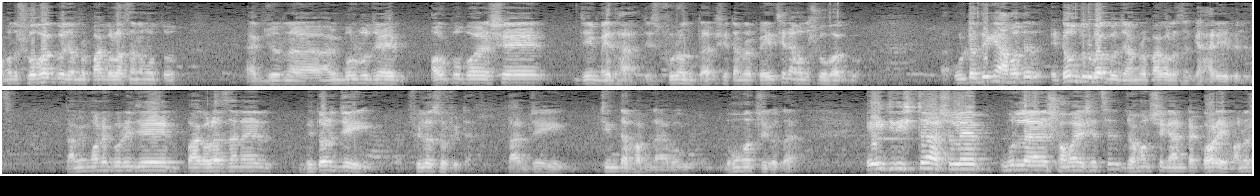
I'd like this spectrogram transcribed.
আমাদের সৌভাগ্য যে আমরা পাগল হাসানের মতো একজন আমি বলব যে অল্প বয়সে যে মেধা, যে স্ফুরন্তার সেটা আমরা পেয়েছি না, আমাদের সৌভাগ্য। উল্টো দিকে আমাদের এটাও দুর্ভাগ্য যে আমরা পাগল হাসানকে হারিয়ে ফেলেছি। তো আমি মনে করি যে পাগল হাসানের ভিতর যেই ফিলোসফিটা তার যেই চিন্তা ভাবনা এবং বহুমাত্রিকতা। এই জিনিসটা আসলে মূল্যায়নের সময় এসেছে। যখন সে গানটা করে, মানুষ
